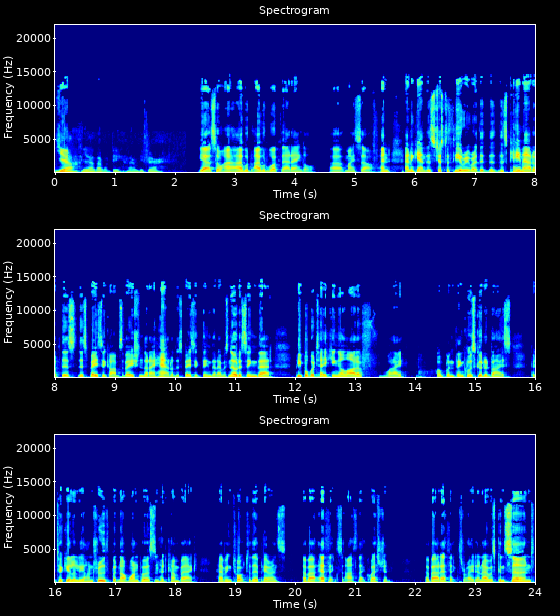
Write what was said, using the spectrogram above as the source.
Yeah, yeah, that would be that would be fair. Yeah, so I, I would I would work that angle uh, myself. And and again, this is just a theory, right? This, this came out of this this basic observation that I had, or this basic thing that I was noticing that people were taking a lot of what I hope and think was good advice, particularly on truth, but not one person had come back having talked to their parents about ethics, asked that question about ethics, right? And I was concerned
